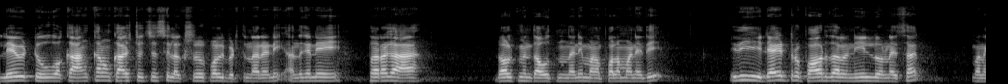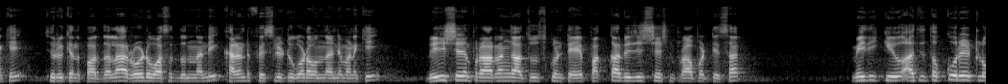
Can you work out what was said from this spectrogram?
లేవిట్ ఒక అంకణం కాస్ట్ వచ్చేసి లక్ష రూపాయలు పెడుతున్నారని అందుకని త్వరగా డెవలప్మెంట్ అవుతుందని మన పొలం అనేది. ఇది డైరెక్టర్ పారుదల నీళ్ళు ఉన్నాయి సార్. మనకి చెరువు కింద పారుదల రోడ్డు వసతి ఉందండి కరెంట్ ఫెసిలిటీ కూడా ఉందండి మనకి. రిజిస్ట్రేషన్ ప్రారంభంగా చూసుకుంటే పక్కా రిజిస్ట్రేషన్ ప్రాపర్టీ సార్. మీదికి అతి తక్కువ రేట్లు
